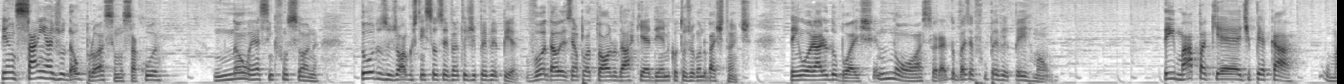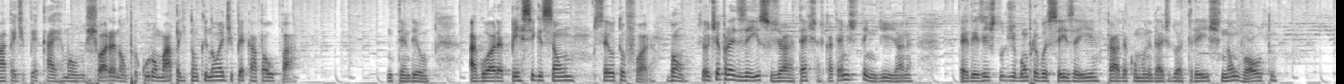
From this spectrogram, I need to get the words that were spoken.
pensar em ajudar o próximo, sacou? Não é assim que funciona. Todos os jogos têm seus eventos de PVP. Vou dar o exemplo atual do Dark EDM que eu tô jogando bastante. Tem o horário do boss. Nossa, o horário do boss é full PVP, irmão. Tem mapa que é de PK. O mapa é de PK, irmão. Não chora não. Procura um mapa então que não é de PK pra upar. Entendeu? Agora, perseguição, aí eu tô fora. Bom, eu tinha para dizer isso já, até, acho que até me estendi já, né? É, desejo tudo de bom para vocês aí, tá? Da comunidade do A3. Não volto.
